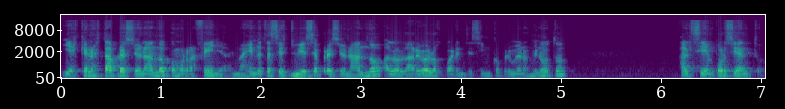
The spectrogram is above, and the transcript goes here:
y es que no está presionando como Rafinha. Imagínate si estuviese presionando a lo largo de los 45 primeros minutos al 100%.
